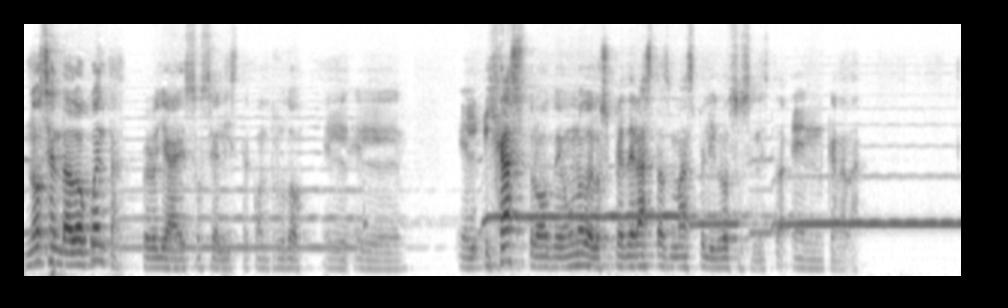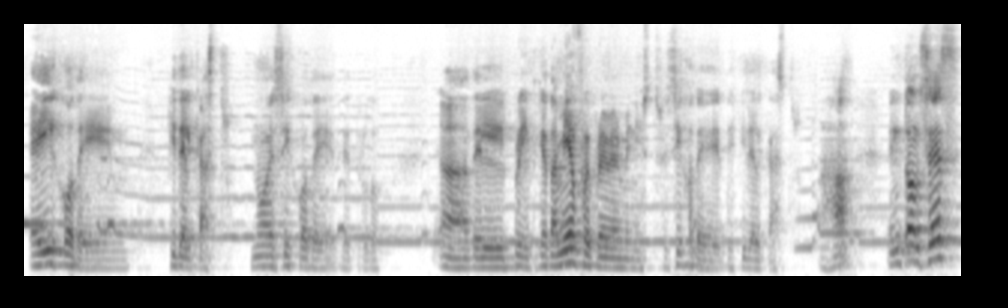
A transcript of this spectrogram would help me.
No se han dado cuenta, pero ya es socialista con Trudeau, el, hijastro de uno de los pederastas más peligrosos en, esta, en Canadá. E hijo de Fidel Castro, no es hijo de, Trudeau, ah, del, que también fue primer ministro, es hijo de, Fidel Castro. Ajá. Entonces,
